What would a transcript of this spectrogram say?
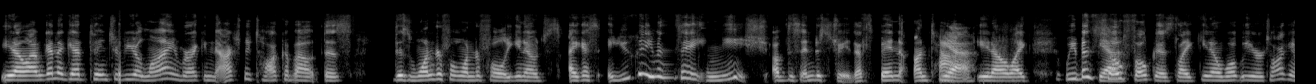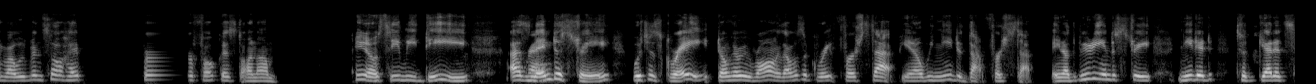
you know, I'm gonna get to interview a line where I can actually talk about this this wonderful, wonderful, you know, just I guess you could even say niche of this industry that's been untapped. Yeah. You know, like we've been yeah. so focused, like, you know, what we were talking about, we've been so hyper focused on um you know CBD as right. an industry, which is great. Don't get me wrong, that was a great first step. You know, we needed that first step. You know, the beauty industry needed to get its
